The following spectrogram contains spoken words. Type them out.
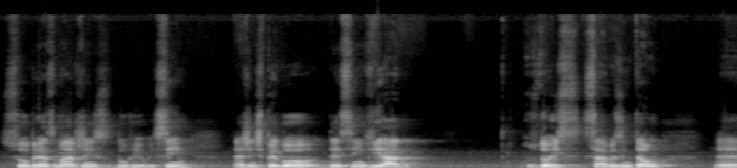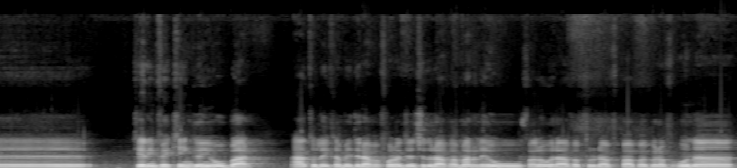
sobre as margens do rio, e sim a gente pegou desse enviado. Os dois sábios então é, querem ver quem ganhou o barco. Atulei Kamedrava, foram adiante do Rava. Amarleu, falou Rava para o Rav Papa Rav Huna.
